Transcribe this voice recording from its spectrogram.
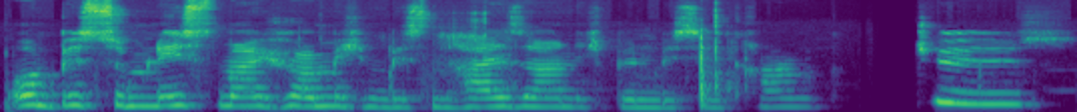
Und bis zum nächsten Mal. Ich höre mich ein bisschen heiser an. Ich bin ein bisschen krank. Tschüss.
